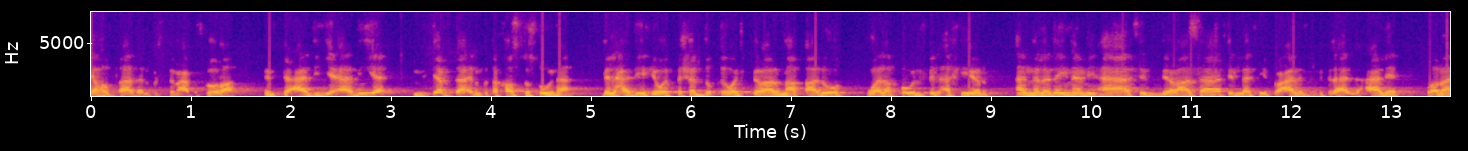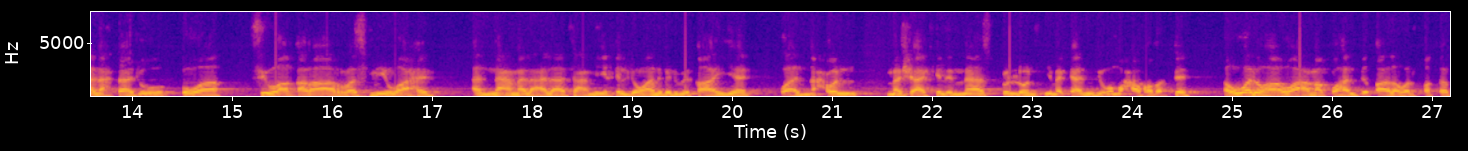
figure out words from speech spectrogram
يهب هذا المجتمع بصورة انفعالية آنية يبدأ المتخصصون بالحديث والتشدق واكرار ما قالوه ونقول في الأخير أن لدينا مئات الدراسات التي تعالج مثل هذه الحالة وما نحتاجه هو سوى قرار رسمي واحد أن نعمل على تعميق الجوانب الوقائية وأن نحل مشاكل الناس كل في مكانه ومحافظته أولها وأعمقها البطالة والفقر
